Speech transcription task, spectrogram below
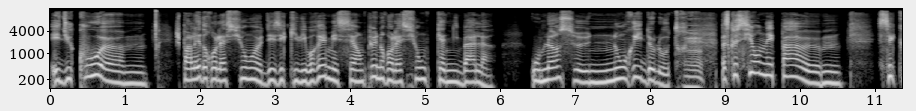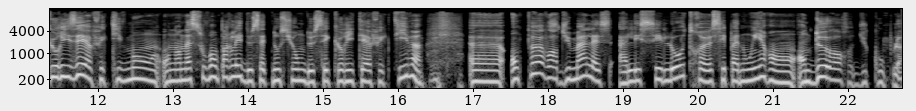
et du coup, je parlais de relations déséquilibrées, mais c'est un peu une relation cannibale où l'un se nourrit de l'autre. Mmh. Parce que si on n'est pas euh, sécurisé affectivement, on en a souvent parlé de cette notion de sécurité affective, mmh. euh, on peut avoir du mal à, laisser l'autre euh, s'épanouir en, en, dehors du couple.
